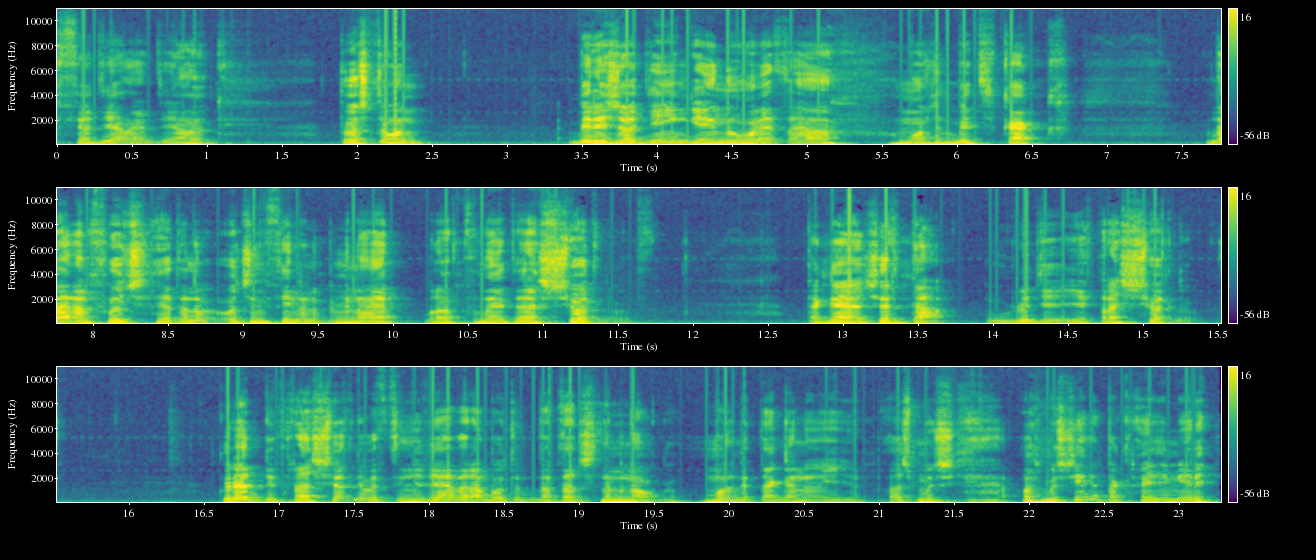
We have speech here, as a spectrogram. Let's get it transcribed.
все делает, делает. То, что он бережет деньги, ну это может быть как в данном случае это очень сильно напоминает просто, знаете, расчетливость. Такая черта у людей есть расчетливость. Куда без расчетливости нельзя заработать достаточно много. Может так оно и есть. Ваш, муж, ваш мужчина, по крайней мере,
